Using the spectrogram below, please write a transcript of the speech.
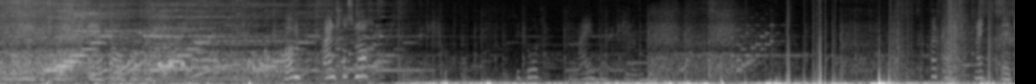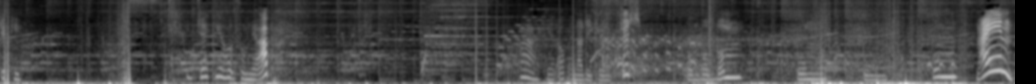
Also Energy Drink. Äh, Power Komm, ein Schuss noch. Ist sie tot? Nein, sie ist wieder Piper. Nein, äh, Jackie. Die Jackie haut von mir ab. Ah, hier hat auch Energy Drink. Tschüss. Bum, bum, bum. Bum, bum, bum. Nein!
